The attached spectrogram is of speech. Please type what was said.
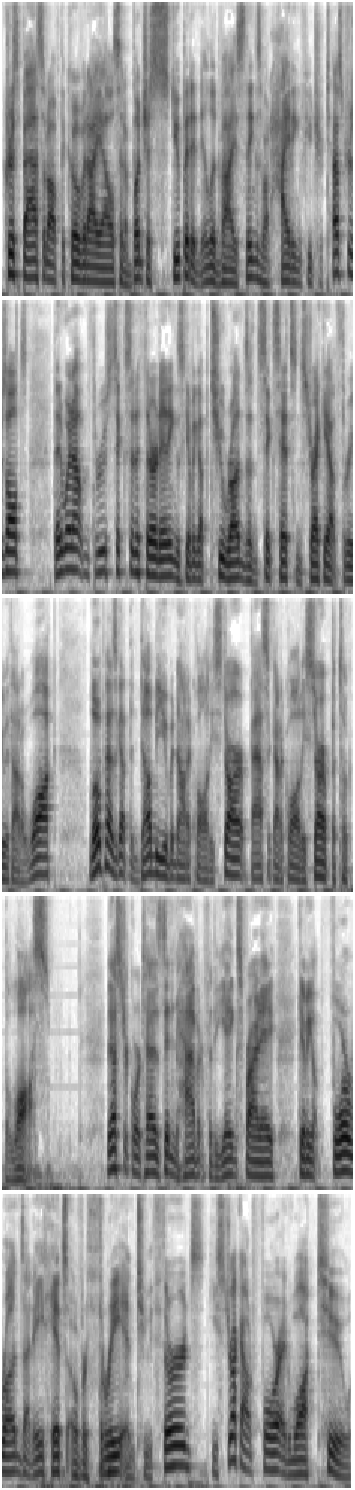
Chris Bassitt off the COVID IL said a bunch of stupid and ill advised things about hiding future test results, then went out and threw six and a third innings, giving up two runs and six hits and striking out three without a walk. Lopez got the W, but not a quality start. Bassitt got a quality start, but took the loss. Nestor Cortes didn't have it for the Yanks Friday, giving up four runs on eight hits over three and two thirds. He struck out four and walked two.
